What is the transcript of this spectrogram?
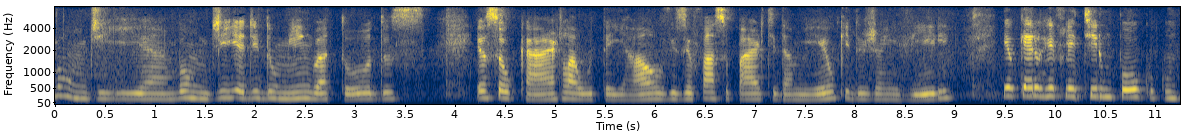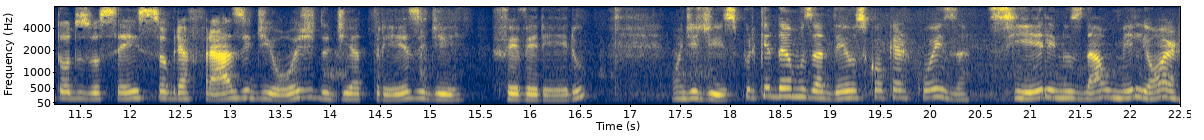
Bom dia, bom dia de domingo a todos. Eu sou Carla Utei Alves, eu faço parte da Melk do Joinville. Eu quero refletir um pouco com todos vocês sobre a frase de hoje, do dia 13 de fevereiro, onde diz: Por que damos a Deus qualquer coisa se Ele nos dá o melhor?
